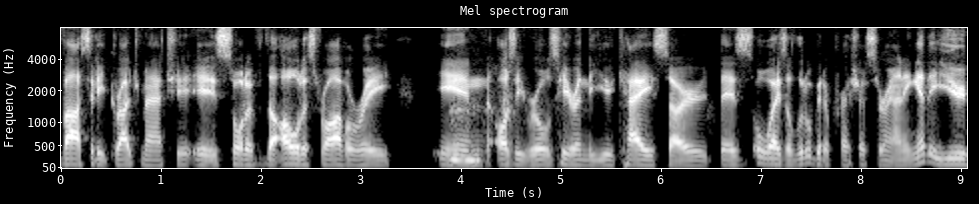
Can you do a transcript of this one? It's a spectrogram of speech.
varsity grudge match is sort of the oldest rivalry in mm. Aussie rules here in the UK. So there's always a little bit of pressure surrounding it. Are you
